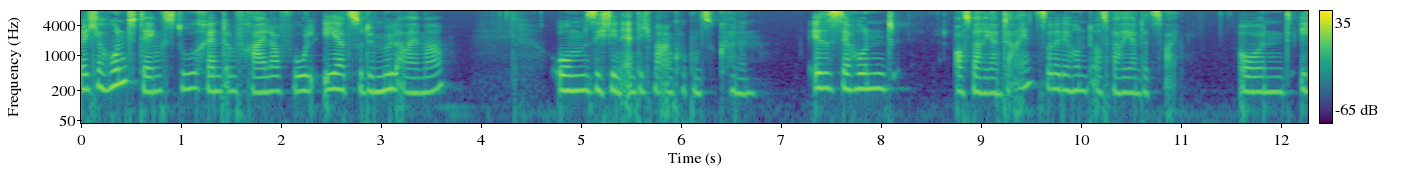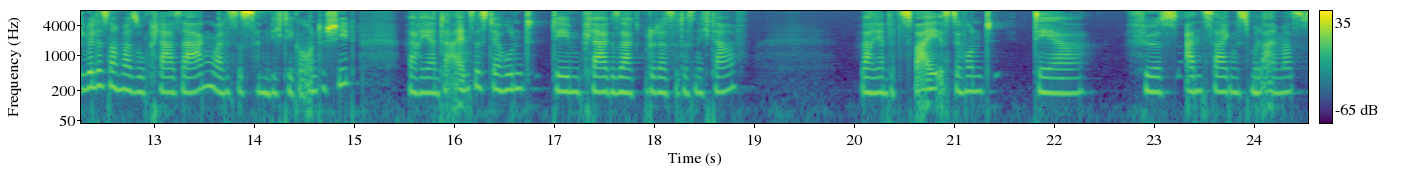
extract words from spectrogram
welcher Hund denkst du rennt im Freilauf wohl eher zu dem Mülleimer, um sich den endlich mal angucken zu können? Ist es der Hund aus Variante 1 oder der Hund aus Variante 2? Und ich will es nochmal so klar sagen, weil es ist ein wichtiger Unterschied. Variante 1 ist der Hund, dem klar gesagt wurde, dass er das nicht darf. Variante 2 ist der Hund, der fürs Anzeigen des Mülleimers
